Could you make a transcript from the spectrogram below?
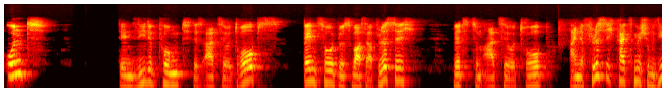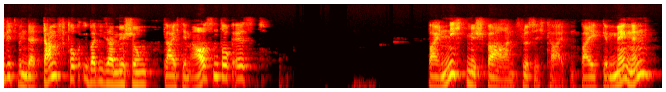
und den Siedepunkt des Azeotrops. Benzol plus Wasser flüssig wird zum Azeotrop eine Flüssigkeitsmischung siedet, wenn der Dampfdruck über dieser Mischung gleich dem Außendruck ist. Bei nicht mischbaren Flüssigkeiten, bei Gemengen,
